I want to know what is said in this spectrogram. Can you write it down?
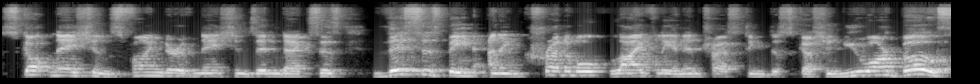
Scott Nations, founder of Nations Indexes, this has been an incredible, lively, and interesting discussion. You are both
